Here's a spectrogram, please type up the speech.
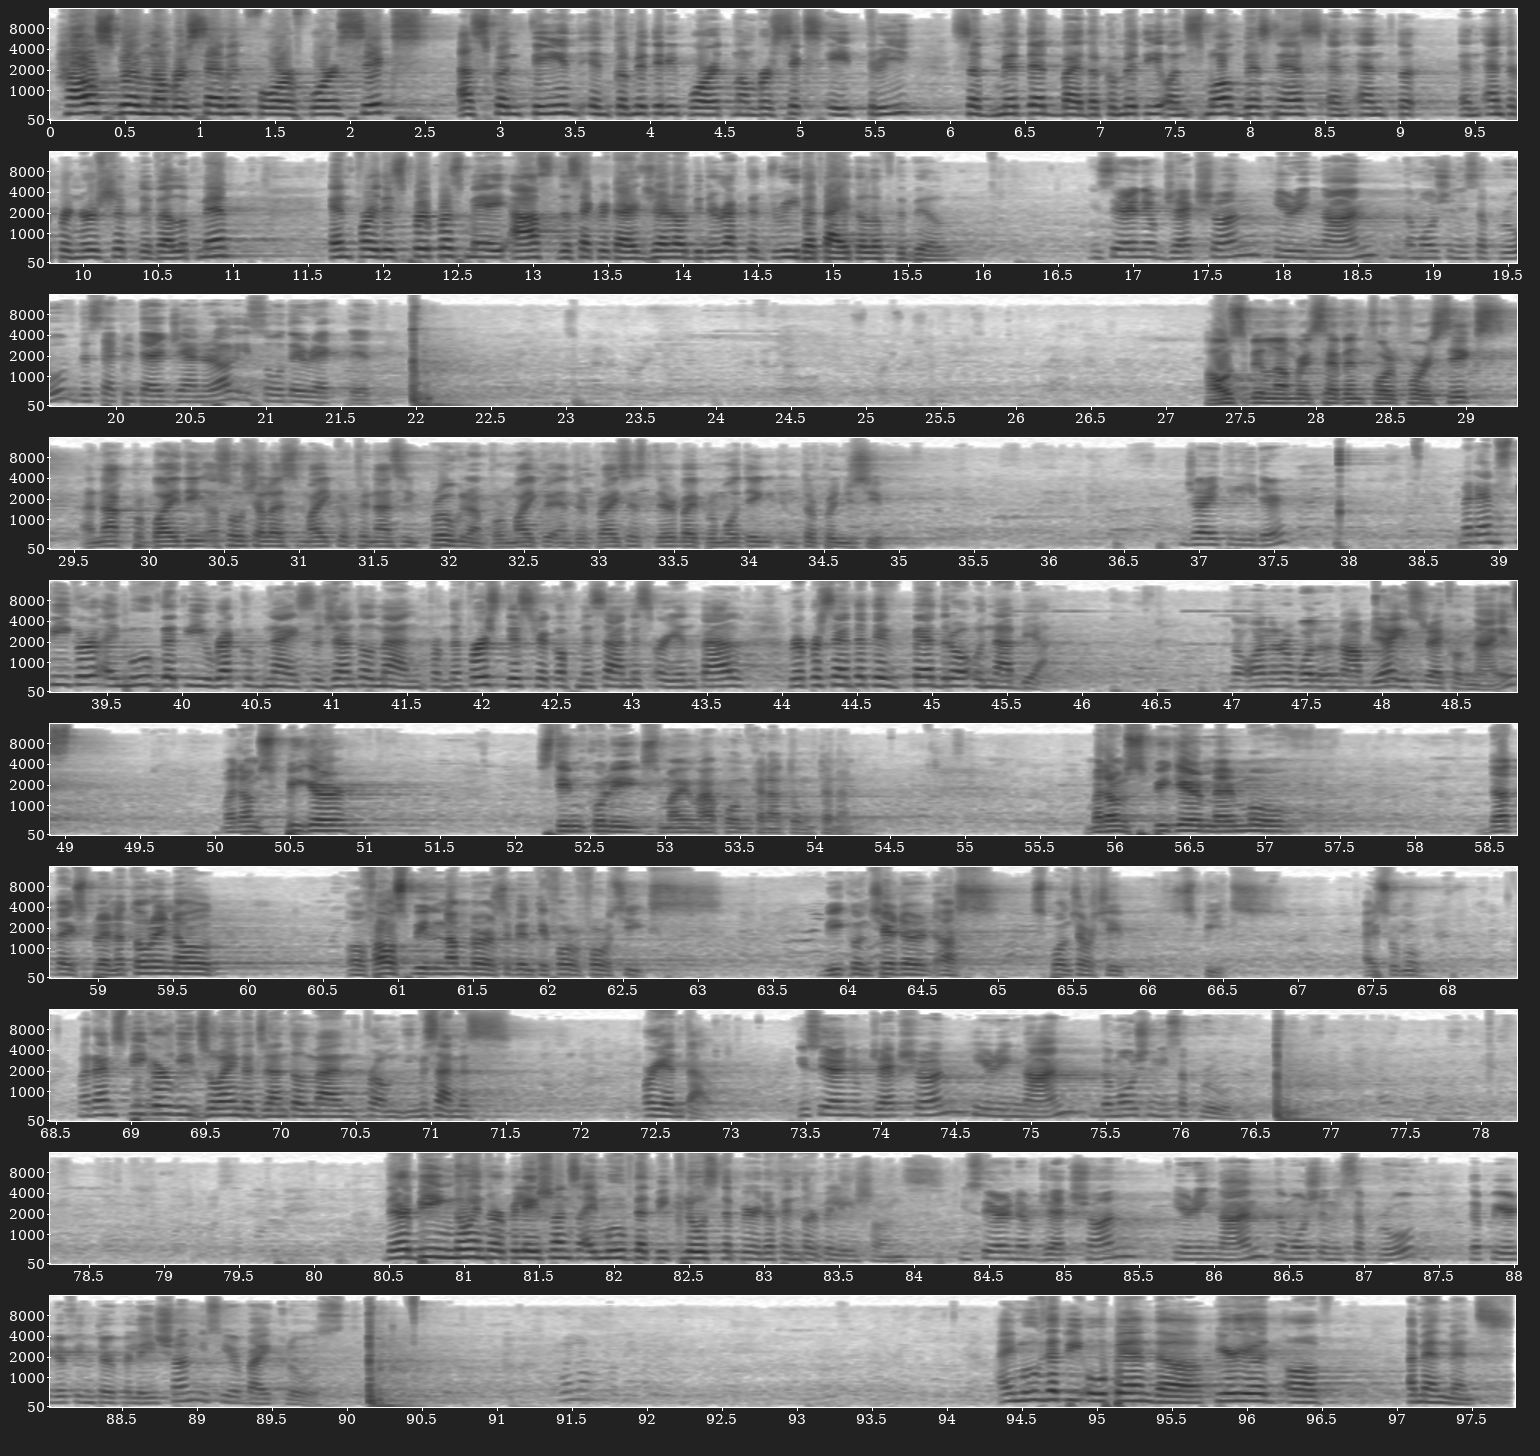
House Bill number 7446 as contained in Committee Report number 683 submitted by the Committee on Small Business and, Enter- and Entrepreneurship Development. And for this purpose, may I ask the Secretary General be directed to read the title of the bill? Is there any objection? Hearing none, the motion is approved. The Secretary General is so directed. House Bill number 7446, an act providing a socialized microfinancing program for microenterprises, thereby promoting entrepreneurship. Majority Leader. Madam Speaker, I move that we recognize the gentleman from the 1st District of Misamis Oriental, Representative Pedro Unabia. The Honorable Unabia is recognized. Madam Speaker, esteemed colleagues, mayong hapon kanatong tanan. Madam Speaker, may I move that the explanatory note of House Bill number 7446 be considered as sponsorship speech. I so move. Madam Speaker, we join the gentleman from Misamis Oriental. Is there an objection? Hearing none, the motion is approved. There being no interpellations, I move that we close the period of interpellations. Is there an objection? Hearing none, the motion is approved. The period of interpellation is hereby closed. I move that we open the period of amendments.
